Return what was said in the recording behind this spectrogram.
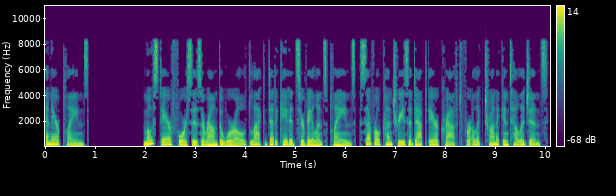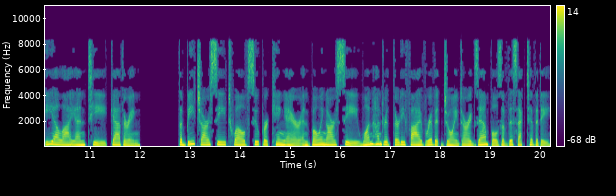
and airplanes. Most air forces around the world lack dedicated surveillance planes. Several countries adapt aircraft for electronic intelligence (ELINT) gathering. The Beech RC-12 Super King Air and Boeing RC-135 Rivet Joint are examples of this activity.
